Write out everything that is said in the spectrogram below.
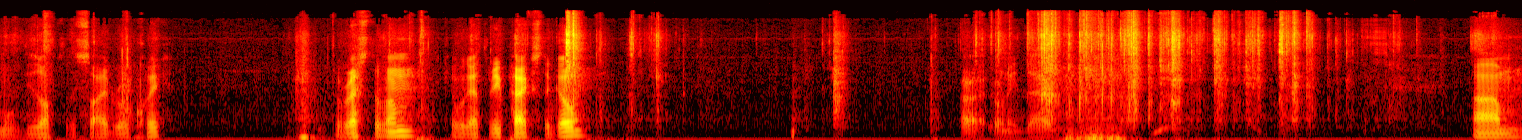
Move these off to the side real quick. The rest of them. Okay, we got three packs to go. Alright, don't need that. Um,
